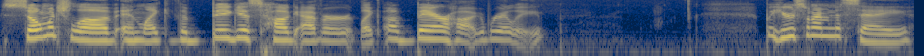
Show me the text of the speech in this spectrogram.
so much love and like the biggest hug ever, like a bear hug, really. But here's what I'm going to say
